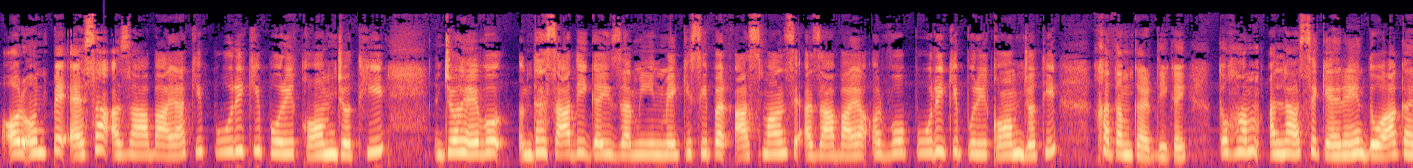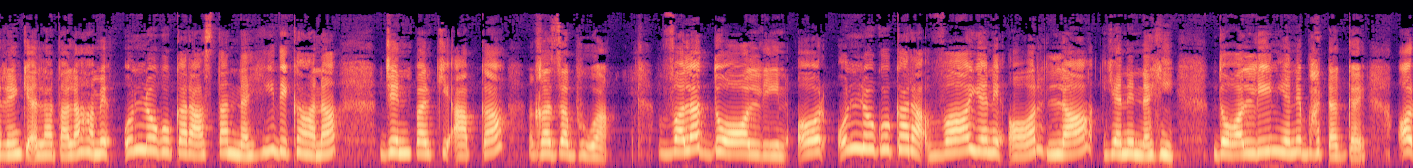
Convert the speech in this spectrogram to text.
اور ان پہ ایسا عذاب آیا کہ پوری کی پوری قوم جو تھی، جو ہے وہ دھسا دی گئی زمین میں، کسی پر آسمان سے عذاب آیا اور وہ پوری کی پوری قوم جو تھی ختم کر دی گئی۔ تو ہم اللہ سے کہہ رہے ہیں، دعا کر رہے ہیں کہ اللہ تعالیٰ ہمیں ان لوگوں کا راستہ نہیں دکھانا جن پر کہ آپ کا غضب ہوا۔ ولد دولین اور ان لوگوں کا و یعنی اور، لا یعنی نہیں دولین یعنی بھٹک گئے، اور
